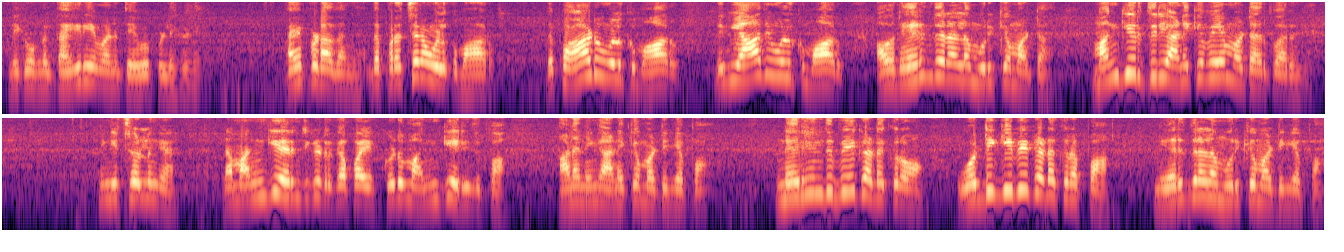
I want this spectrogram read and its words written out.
இன்றைக்கி உங்கள் தைரியம் வேணும் தேவ பிள்ளைகளே. பயப்படாதங்க. இந்த பிரச்சனை உங்களுக்கு மாறும். இந்த பாடு உங்களுக்கு மாறும். இந்த வியாதி உங்களுக்கு மாறும். அவர் நெருந்த நல்லா முறிக்க மாட்டார். மங்கீர் திரி அணைக்கவே மாட்டார் பாருங்க. நீங்கள் சொல்லுங்கள் நம்ம அங்கேயே எரிஞ்சுக்கிட்டு இருக்கப்பா என் குடும்பம் அங்கேயே எரியுதுப்பா. ஆனால் நீங்கள் அணைக்க மாட்டீங்கப்பா. நெறிந்து போய் கிடக்குறோம். ஒடுங்கி போய் கிடக்குறப்பா. நெருந்தல முறிக்க மாட்டீங்கப்பா.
